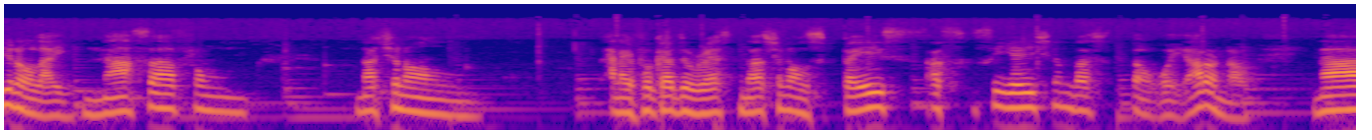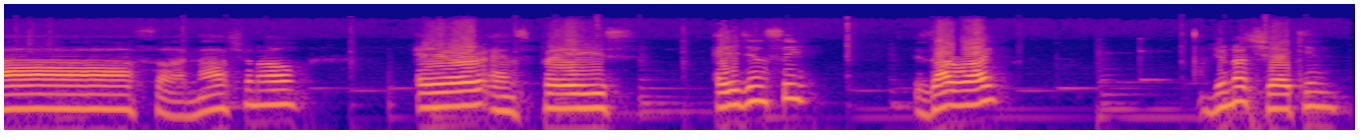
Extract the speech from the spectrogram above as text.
you know, like NASA from National, and I forgot the rest, National Space Association. That's no wait, I don't know. NASA, National Air and Space Agency. Is that right? You're not checking?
